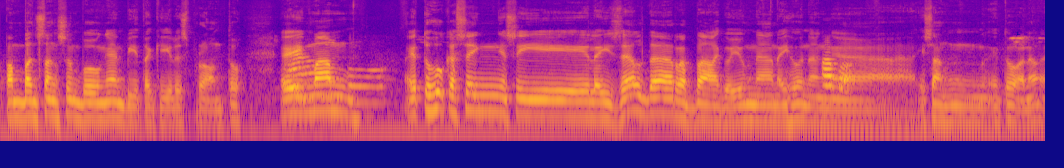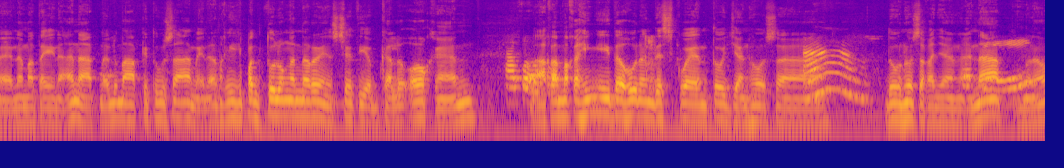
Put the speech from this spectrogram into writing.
Pambansang Sumbungan, Bita Kilos Pronto. Eh, Ah, ma'am, ito ho kasing si Laizelda Rabago, yung nanay ho ng Opo. ah, isang ito, ano, eh, namatay na anak, na lumapit ho sa amin at nakikipagtulungan na rin sa City of Caloocan. Opo. Baka makahingi daw ho ng deskwento dyan ho sa Ah. doon ho sa kanyang Okay. anak. Ano?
